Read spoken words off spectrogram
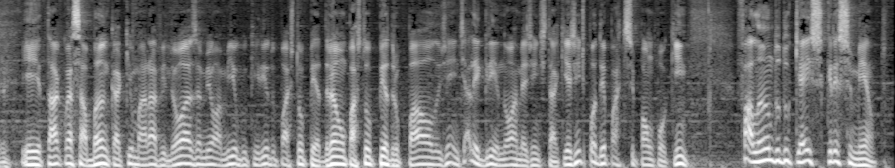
E tá com essa banca aqui maravilhosa, meu amigo querido pastor Pedrão, pastor Pedro Paulo. Gente, alegria enorme a gente estar tá aqui, a gente poder participar um pouquinho falando do que é esse crescimento.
